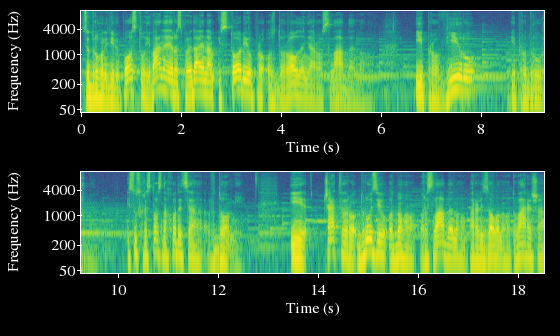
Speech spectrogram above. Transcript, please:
Цю другу неділю посту Івангеліє розповідає нам історію про оздоровлення розслабленого, і про віру, і про дружбу. Ісус Христос знаходиться в домі, і четверо друзів одного розслабленого, паралізованого товариша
